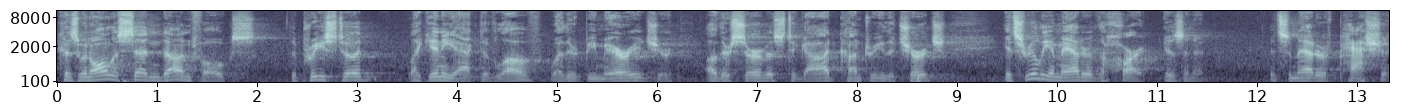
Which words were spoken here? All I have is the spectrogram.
Because when all is said and done, folks, the priesthood, like any act of love, whether it be marriage or other service to God, country, the church, it's really a matter of the heart, isn't it? It's a matter of passion.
